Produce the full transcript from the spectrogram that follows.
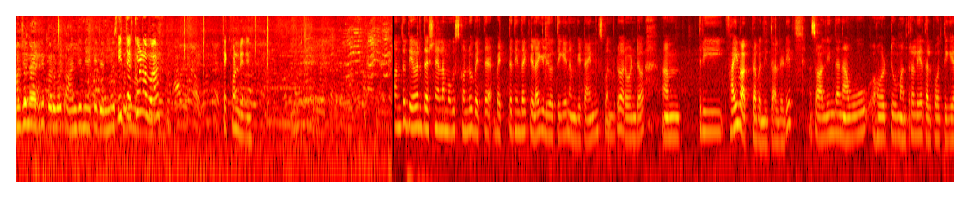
ಅಂಜನಾದ್ರಿ ಪರ್ವತ ಆಂಜನೇಯಕ್ಕೆ ಜನ್ಮ ಇದು ತೆಕ್ಕೊಳ್ಳವ ತೆಕ್ಕೊಂಡಿದ್ದೀನಿ. ಅಂತೂ ದೇವರ ದರ್ಶನ ಎಲ್ಲ ಮುಗಿಸ್ಕೊಂಡು ಬೆಟ್ಟ ಬೆಟ್ಟದಿಂದ ಕೆಳಗೆ ಇಳಿಯೋತ್ತಿಗೆ ನಮಗೆ ಟೈಮಿಂಗ್ಸ್ ಬಂದ್ಬಿಟ್ಟು ಅರೌಂಡ್ ತ್ರೀ ಫೈವ್ ಆಗ್ತಾ ಬಂದಿತ್ತು ಆಲ್ರೆಡಿ ಸೊ ಅಲ್ಲಿಂದ ನಾವು ಹೊರಟು ಮಂತ್ರಾಲಯ ತಲುಪೋ ಹೊತ್ತಿಗೆ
